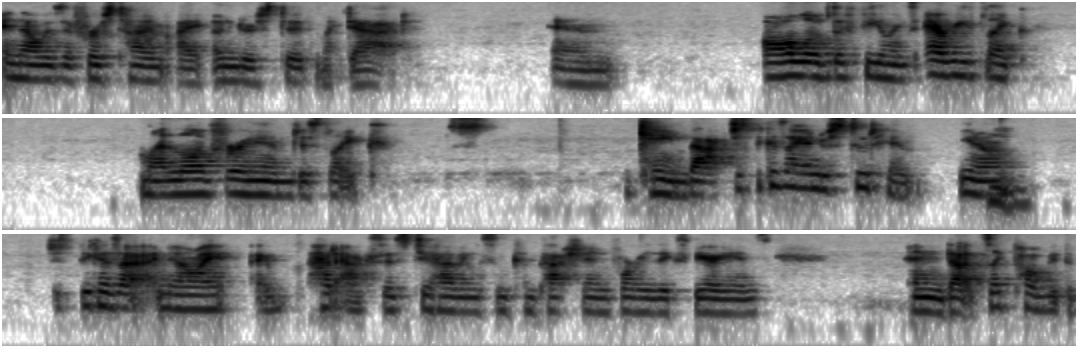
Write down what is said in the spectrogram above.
And that was the first time I understood my dad, and all of the feelings, every like my love for him, just like came back just because I understood him, you know. Mm. just because I now I, I had access to having some compassion for his experience. And that's like probably the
